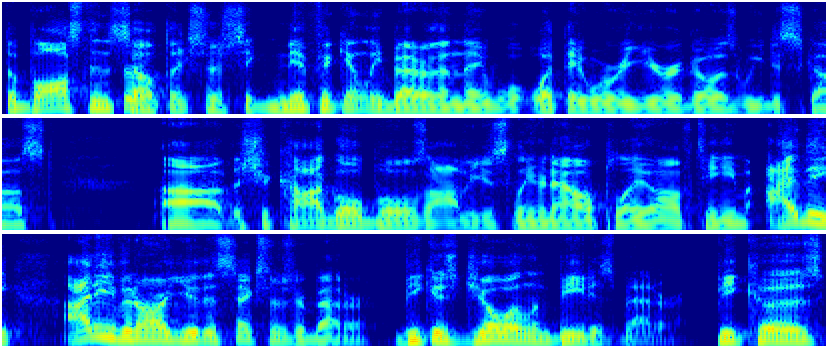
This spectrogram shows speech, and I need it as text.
The Boston Celtics are significantly better than they what they were a year ago, as we discussed. Uh, the Chicago Bulls obviously are now a playoff team. I think I'd even argue the Sixers are better because Joel Embiid is better because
